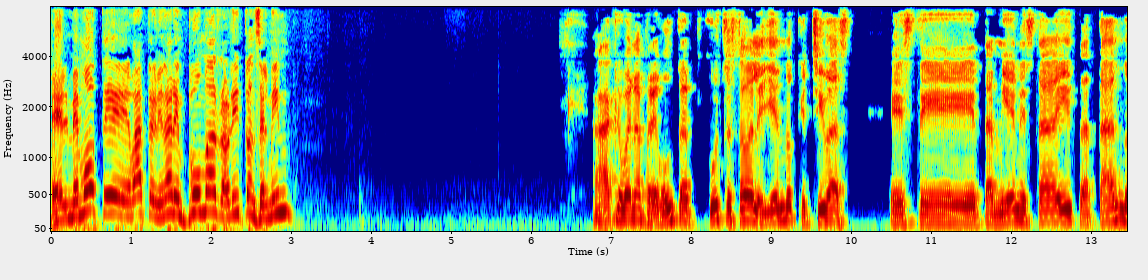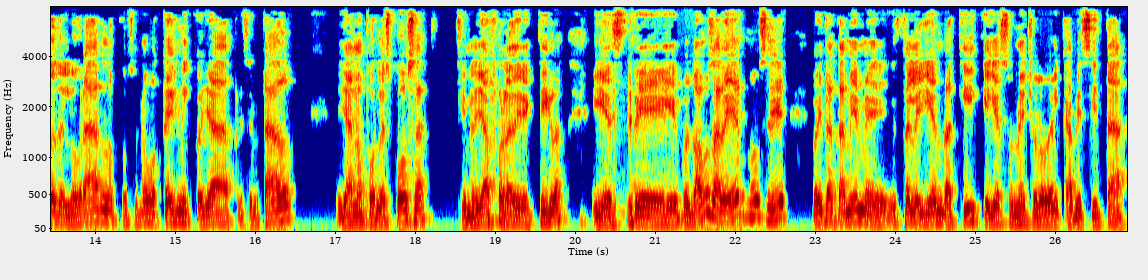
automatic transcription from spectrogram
El memote va a terminar en Pumas, Raulito Anselmín. Ah, qué buena pregunta. Justo estaba leyendo que Chivas este también está ahí tratando de lograrlo con su nuevo técnico ya presentado, ya no por la esposa, sino ya por la directiva. Y este, pues vamos a ver, no sé. Ahorita también me estoy leyendo aquí que ya es un hecho lo del cabecita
